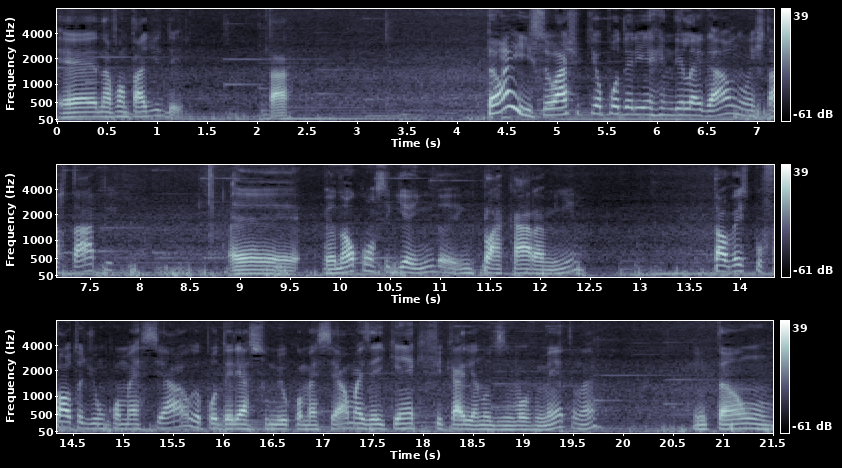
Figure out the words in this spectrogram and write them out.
é na vontade dele, tá? Então é isso. Eu acho que eu poderia render legal numa startup. É, eu não consegui ainda emplacar a minha. Talvez por falta de um comercial, eu poderia assumir o comercial, mas aí quem é que ficaria no desenvolvimento, né? Então,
